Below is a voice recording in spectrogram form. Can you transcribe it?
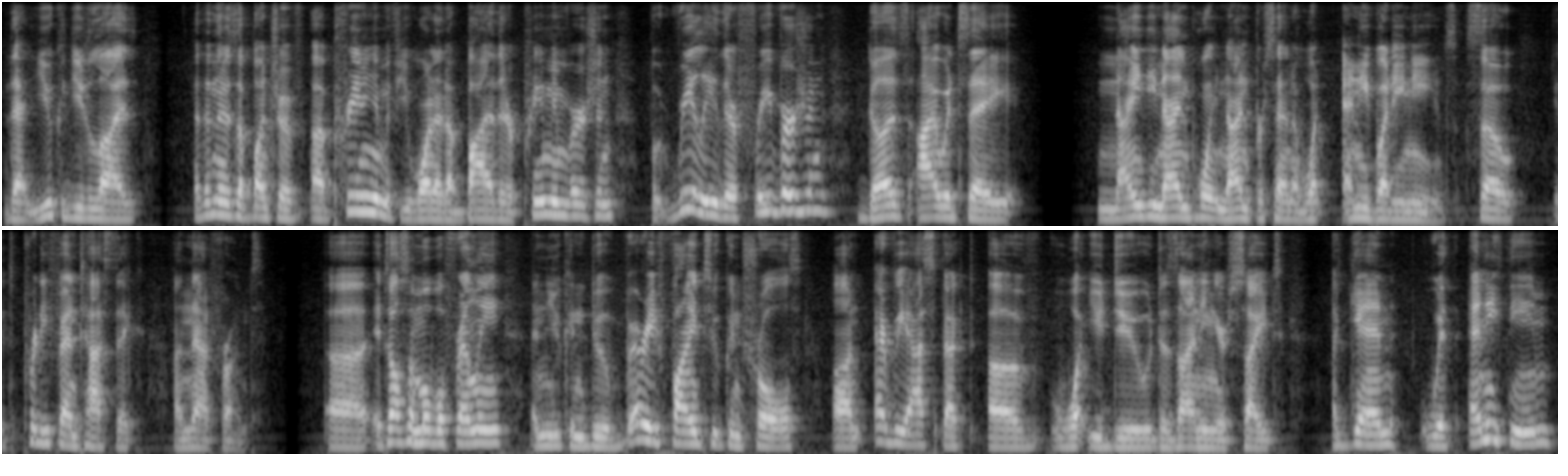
that you could utilize. And then there's a bunch of uh, premium if you wanted to buy their premium version. But really, their free version does, I would say, 99.9% of what anybody needs. So it's pretty fantastic on that front. Uh, it's also mobile friendly, and you can do very fine tuned controls on every aspect of what you do designing your site. Again, with any theme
